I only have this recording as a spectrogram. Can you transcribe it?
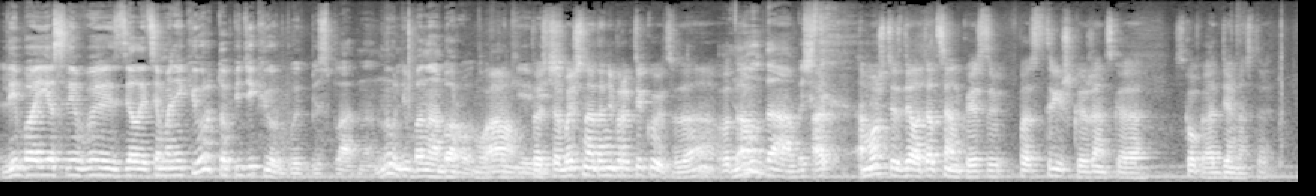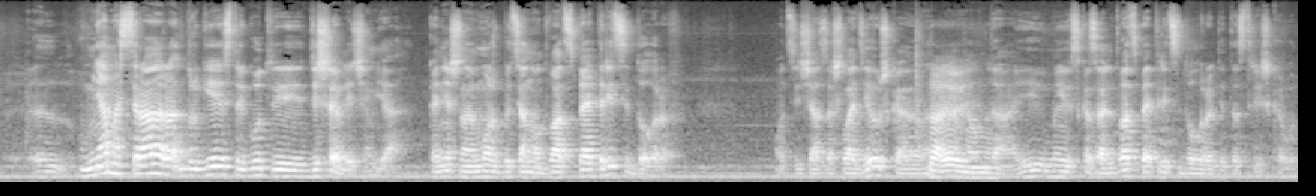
Либо если вы сделаете маникюр, то педикюр будет бесплатно. Ну, либо наоборот. вот Вау. такие То есть вещи. обычно это не практикуется, да? Вот, Ну а- да, обычно. А, а можете сделать оценку, если стрижка женская, сколько отдельно стоит? Э, У меня мастера ра- другие стригут и дешевле, чем я. Конечно, может быть оно 25-30 долларов. Вот сейчас зашла девушка. Да, я видел, да. Да, и мы сказали 25-30 долларов где-то стрижка вот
